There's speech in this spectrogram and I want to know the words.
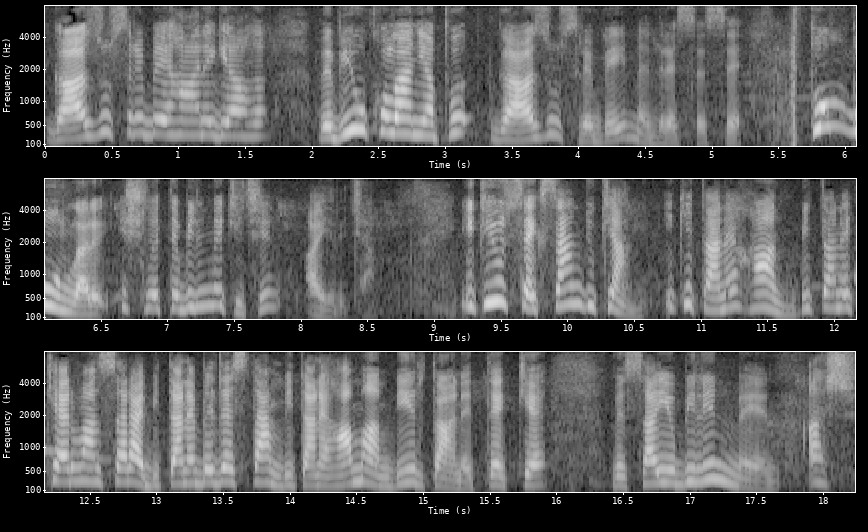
Gazi Usre Bey Hanegahı ve büyük olan yapı Gazi Usre Bey Medresesi. Tüm bunları işletebilmek için ayrıca 280 dükkan, iki tane han, bir tane kervansaray, bir tane bedestan, bir tane hamam, bir tane tekke ve sayı bilinmeyen aş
